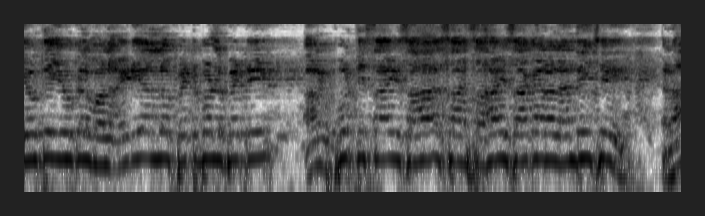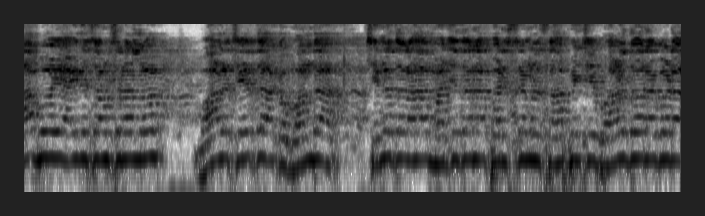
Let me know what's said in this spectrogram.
యువత యువకులు వాళ్ళ ఐడియాల్లో పెట్టుబడులు పెట్టి వాళ్ళకి పూర్తి స్థాయి సహాయ సహ- సహాయ సహకారాలు అందించి రాబోయే ఐదు సంవత్సరాల్లో వాళ్ళ చేత ఒక వంద చిన్న తరహా మధ్య తరహా పరిశ్రమలు స్థాపించి వాళ్ళ ద్వారా కూడా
